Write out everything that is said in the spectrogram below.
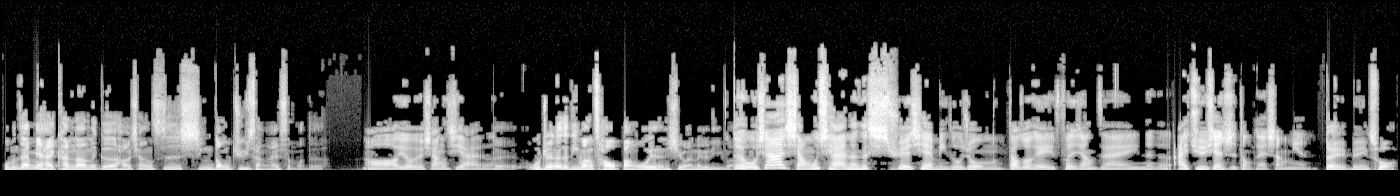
我们在那边还看到那个好像是行动剧场还是什么的。哦，有有想起来了。对，我觉得那个地方超棒，我也很喜欢那个地方。对，我现在想不起来那个确切的名字，我觉得我们到时候可以分享在那个 IG 现实动态上面。对，没错。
